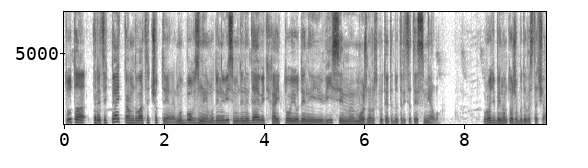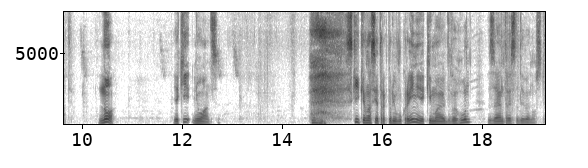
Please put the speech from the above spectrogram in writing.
Тут 35, там 24. Ну Бог з ним. 1,8, 1,9, хай той 1,8 можна розкрутити до 30 сміло. Вроді би нам теж буде вистачати. Но, які нюанси? Скільки в нас є тракторів в Україні, які мають двигун ЗН-390?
